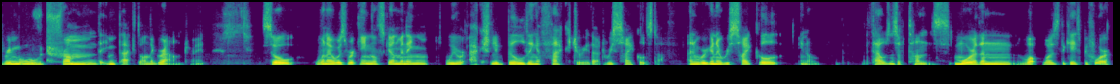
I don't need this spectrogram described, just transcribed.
removed from the impact on the ground, right? So when I was working in Norsk we were actually building a factory that recycled stuff, and we're going to recycle, you know, thousands of tons more than what was the case before.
